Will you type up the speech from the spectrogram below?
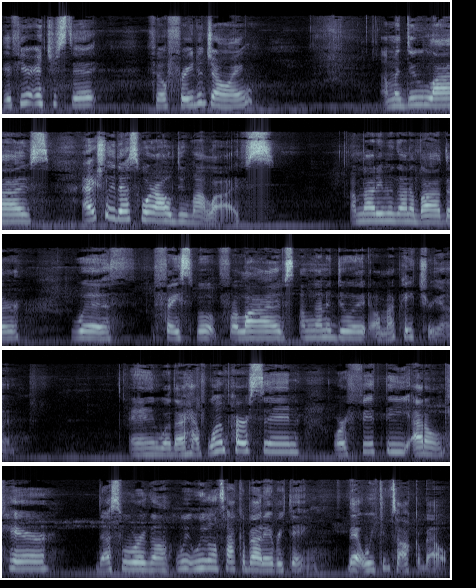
if you're interested, feel free to join. I'm gonna do lives. Actually, that's where I'll do my lives. I'm not even gonna bother with Facebook for lives, I'm going to do it on my Patreon. And whether I have one person or 50, I don't care. That's what we're going we, we're going to talk about everything that we can talk about.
